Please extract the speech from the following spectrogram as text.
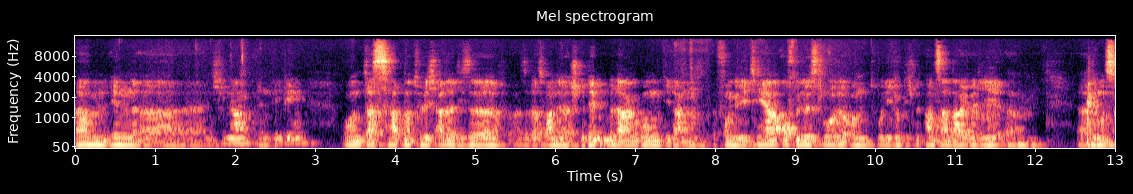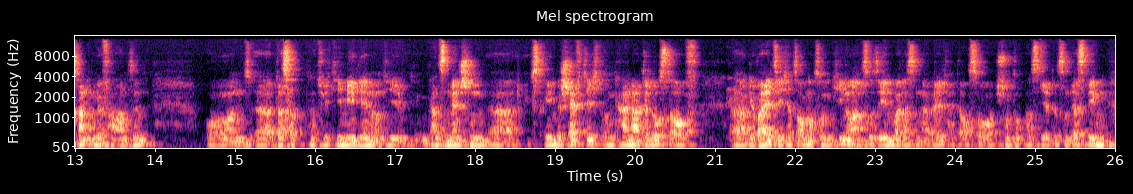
ähm, in, äh, in China, in Peking. Und das hat natürlich alle diese, also das war eine Studentenbelagerung, die dann vom Militär aufgelöst wurde und wo die wirklich mit Panzern da über die ähm, äh, Demonstranten gefahren sind. Und äh, das hat natürlich die Medien und die ganzen Menschen äh, extrem beschäftigt und keiner hatte Lust auf äh, Gewalt sich jetzt auch noch so im Kino anzusehen, weil das in der Welt halt auch so schon so passiert ist. Und deswegen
